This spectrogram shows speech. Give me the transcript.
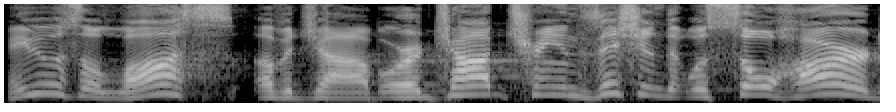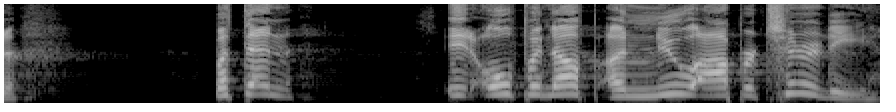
maybe it was the loss of a job or a job transition that was so hard. But then it opened up a new opportunity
